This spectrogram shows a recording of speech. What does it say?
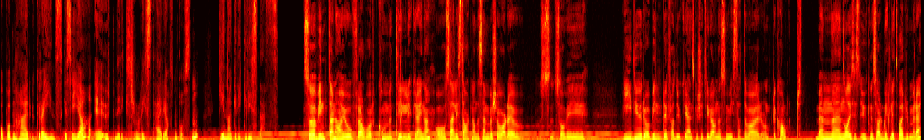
Og på denne ukrainske sida er utenriksjournalist her i Aftenposten, Gina Grieg Risnes. Så vinteren har jo for alvor kommet til Ukraina, og særlig i starten av desember så var det så vi videoer og bilder fra de ukrainske skyttergravene som viste at det var ordentlig kaldt. Men eh, nå de siste ukene så har det blitt litt varmere.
